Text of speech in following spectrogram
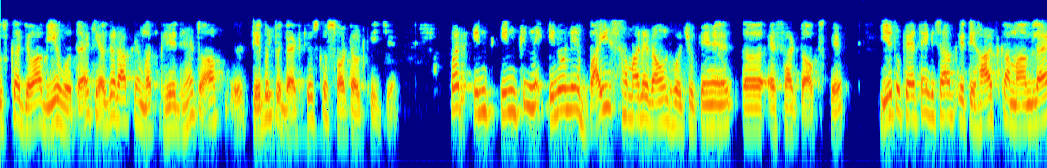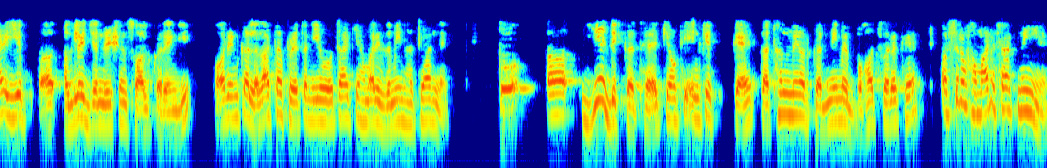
उसका जवाब ये होता है कि अगर आपके मतभेद हैं तो आप टेबल पे बैठ के उसको सॉर्ट आउट कीजिए। पर इन इन इन्होंने 22 हमारे राउंड हो चुके हैं एस आर टॉक्स के। ये तो कहते हैं कि साहब इतिहास का मामला है ये अगले जनरेशन सॉल्व करेंगी और इनका लगातार प्रयत्न ये होता है कि हमारी ज़मीन हथियार लें। तो आ, ये दिक्कत है क्योंकि इनके कथन में और करने में बहुत फ़र्क है और सिर्फ़ हमारे साथ नहीं है।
